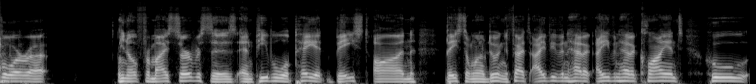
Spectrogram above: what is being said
for uh, you know for my services and people will pay it based on based on what I'm doing. In fact, I've even had a, I even had a client who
